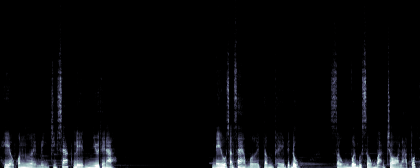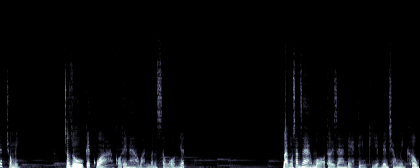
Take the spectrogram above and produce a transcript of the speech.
Hiểu con người mình chính xác đến như thế nào? Nếu sẵn sàng với tâm thế biết đủ sống với mức sống bạn cho là tốt nhất cho mình. Cho dù kết quả có thế nào bạn vẫn sống ổn nhất. Bạn có sẵn sàng bỏ thời gian để tìm kiếm bên trong mình không?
